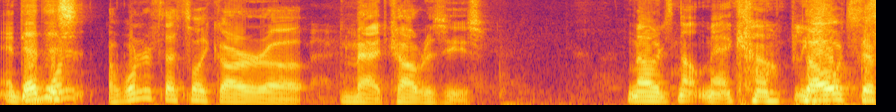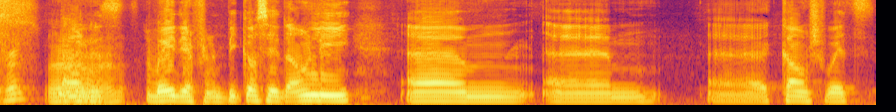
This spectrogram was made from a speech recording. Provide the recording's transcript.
and that I, is wonder, I wonder if that's like our uh, mad cow disease. no, it's not mad cow. Please. No, it's different. No, Uh-huh. it's way different because it only um, um, uh, comes with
